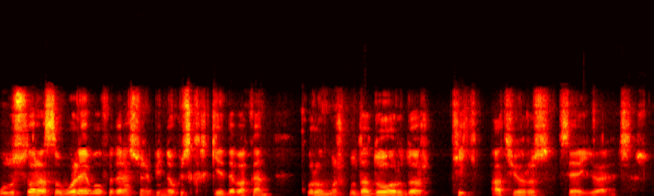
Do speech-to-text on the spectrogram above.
Uluslararası Voleybol Federasyonu 1947'de bakın kurulmuş. Bu da doğrudur. Tik atıyoruz sevgili öğrenciler.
